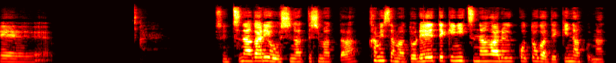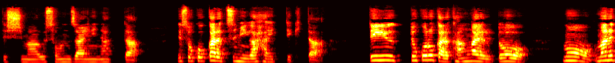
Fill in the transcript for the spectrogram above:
えー、つながりを失ってしまった。神様と霊的につながることができなくなってしまう存在になった。で、そこから罪が入ってきた。っていうところから考えると、もう生まれっ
